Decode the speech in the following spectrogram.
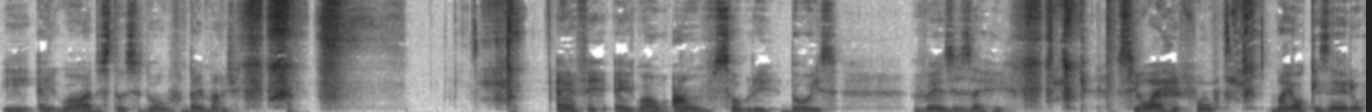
I é igual à distância do, da imagem. F é igual a 1 sobre 2 vezes R. Se o R for maior que zero,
